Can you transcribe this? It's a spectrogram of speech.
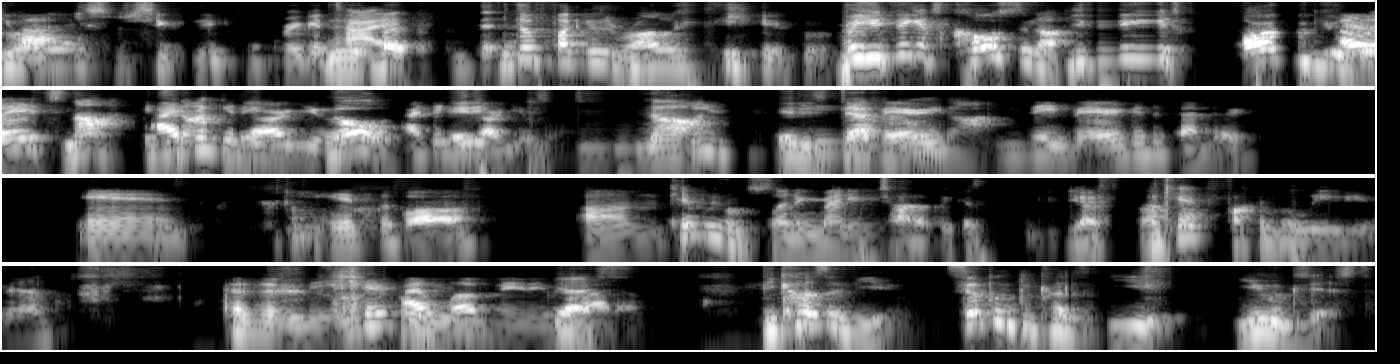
you tie. only specifically break a tie. But, What the fuck is wrong with you? but you think it's close enough? You think it's arguable? Oh, it's- it's not. It's I not think it's debatable. arguable. No, I think it it's is arguable. not. He's, It is he's definitely very, not. He's a very good defender, and he hits the ball. Um, I can't believe I'm slandering Manny Machado because I, I can't fucking believe you, man. because of me, Can't I love Manny Yes. Machado. Because of you. Simply because you. You exist.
